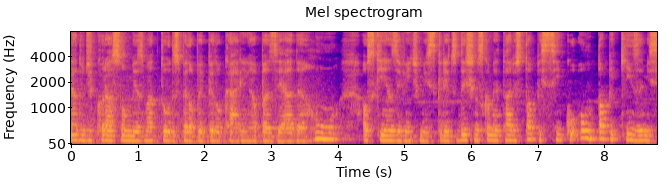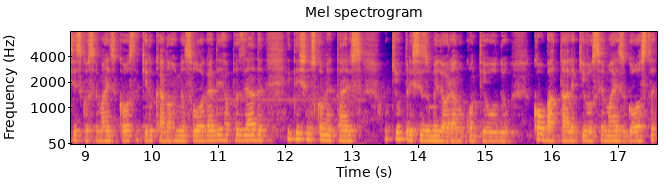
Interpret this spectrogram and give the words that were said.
Obrigado de coração mesmo a todos pelo apoio e pelo carinho, rapaziada. Rumo aos 520 mil inscritos. Deixe nos comentários top 5 ou um top 15 MCs que você mais gosta aqui do canal Rima Solo HD, rapaziada. E deixe nos comentários o que eu preciso melhorar no conteúdo, qual batalha que você mais gosta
